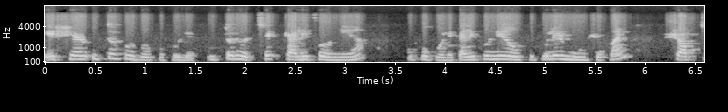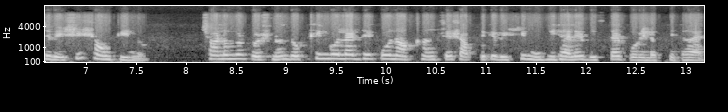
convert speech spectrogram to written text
এশিয়ার উত্তর পূর্ব উপকূলে। উত্তর হচ্ছে ক্যালিফোর্নিয়া উপকূলে। ক্যালিফোর্নিয়া উপকূলের মহিষোপান সবচেয়ে বেশি সংকীর্ণ। ছ নম্বর প্রশ্ন, দক্ষিণ গোলার্ধে কোন অক্ষাংশে সব থেকে বেশি মহিঢালের বিস্তার পরিলক্ষিত হয়?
